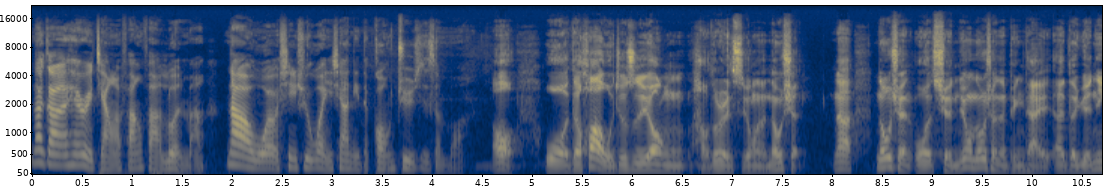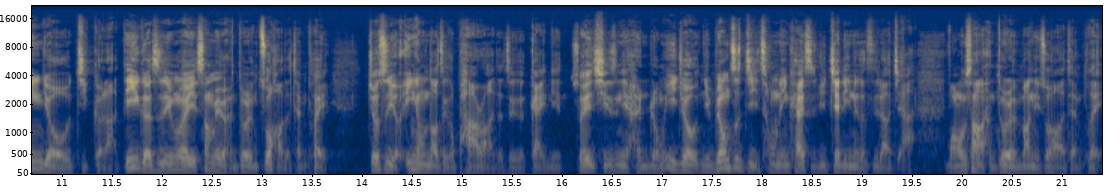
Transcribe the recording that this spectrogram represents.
那刚刚 Harry 讲了方法论嘛，那我有兴趣问一下你的工具是什么？哦，我的话，我就是用好多人使用的 Notion。那 Notion 我选用 Notion 的平台，呃的原因有几个啦。第一个是因为上面有很多人做好的 template，就是有应用到这个 Para 的这个概念，所以其实你很容易就你不用自己从零开始去建立那个资料夹，网络上很多人帮你做好的 template。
